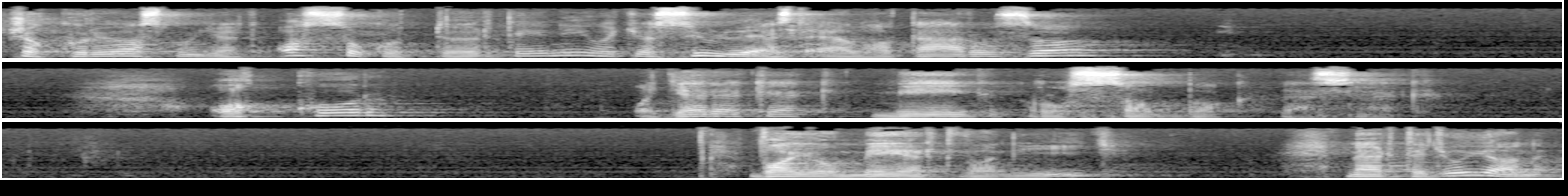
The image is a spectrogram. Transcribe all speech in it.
És akkor ő azt mondja, hogy az szokott történni, hogy a szülő ezt elhatározza, akkor a gyerekek még rosszabbak lesznek. Vajon miért van így? Mert egy olyan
